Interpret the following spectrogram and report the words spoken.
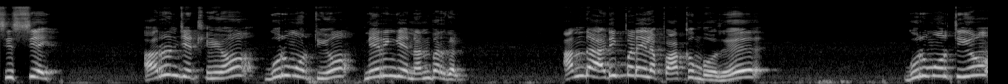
சிஷ்யை அருண்ஜேட்லியும் குருமூர்த்தியும் நெருங்கிய நண்பர்கள். அந்த அடிப்படையில் பார்க்கும்போது குருமூர்த்தியும்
